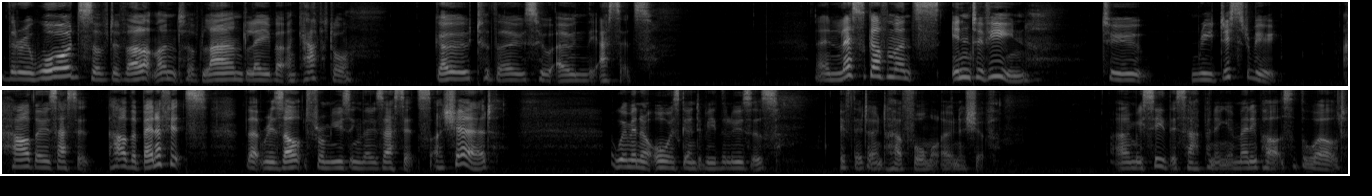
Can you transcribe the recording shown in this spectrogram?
The rewards of development of land, labour, and capital go to those who own the assets. Unless governments intervene to redistribute how those assets, how the benefits that result from using those assets are shared, women are always going to be the losers if they don't have formal ownership. And we see this happening in many parts of the world.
